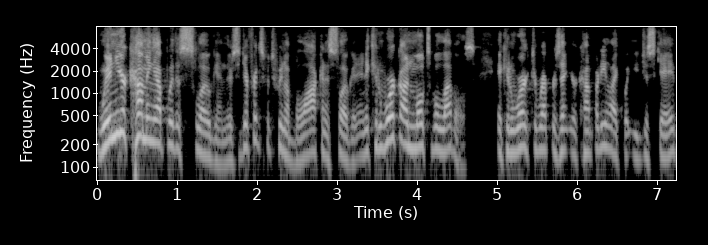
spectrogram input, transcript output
when you're coming up with a slogan, there's a difference between a block and a slogan, and it can work on multiple levels. It can work to represent your company, like what you just gave.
